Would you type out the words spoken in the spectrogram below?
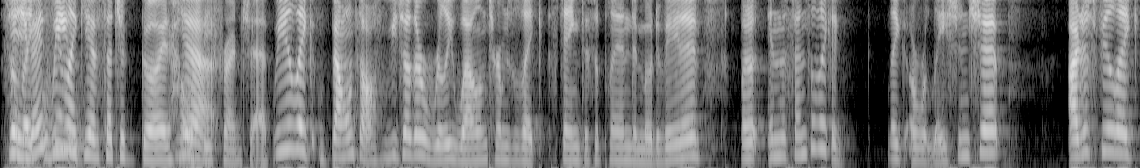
so yeah, like you guys we, seem like you have such a good, healthy Yeah. friendship. we like bounce off of each other really well in terms of like staying disciplined and motivated. But in the sense of like a like a relationship i just feel like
